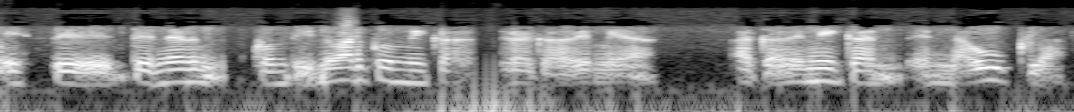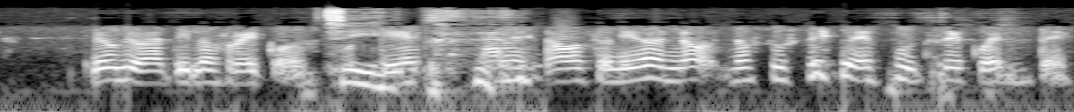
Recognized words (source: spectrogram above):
este tener continuar con mi carrera academia académica en, la UCLA. Creo que batí los récords porque en Estados Unidos no no sucede muy frecuente.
